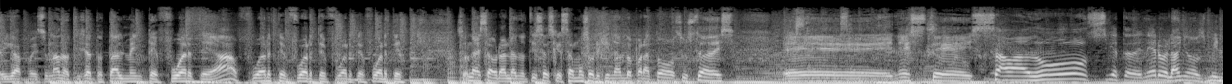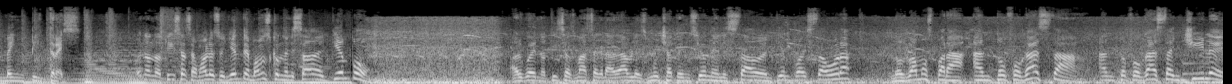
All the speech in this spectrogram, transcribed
Oiga, pues una noticia totalmente fuerte, ¿ah? Fuerte, fuerte, fuerte, fuerte. Son a esta las noticias que estamos originando para todos ustedes eh, en este sábado 7 de enero del año 2023. Buenas noticias, amables oyentes. Vamos con el estado del tiempo. Algo de noticias más agradables. Mucha atención en el estado del tiempo a esta hora. Nos vamos para Antofagasta. Antofagasta en Chile.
